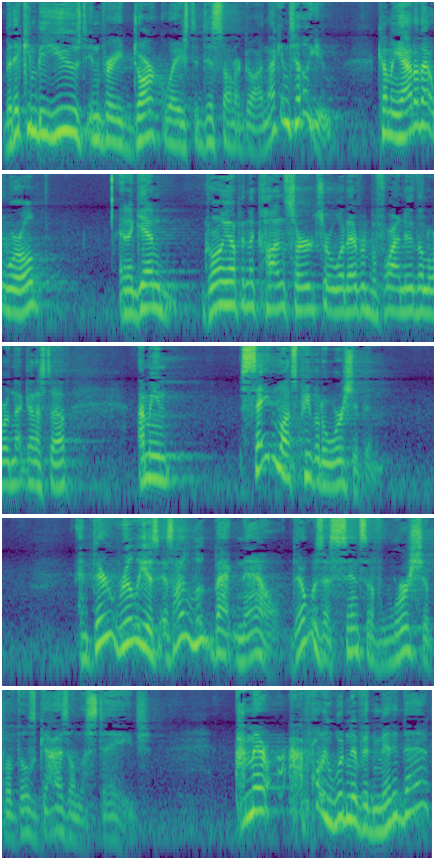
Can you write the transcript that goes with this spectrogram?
But it can be used in very dark ways to dishonor God. And I can tell you, coming out of that world, and again, growing up in the concerts or whatever before I knew the Lord and that kind of stuff, I mean, Satan wants people to worship him. And there really is, as I look back now, there was a sense of worship of those guys on the stage. I, mean, I probably wouldn't have admitted that.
